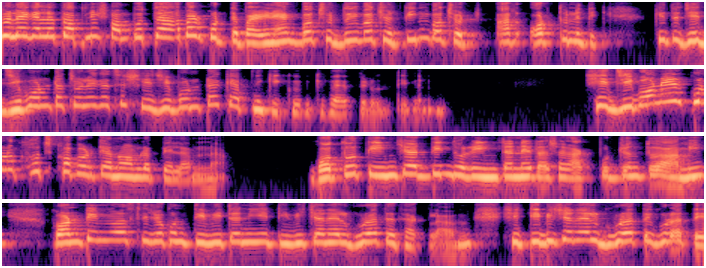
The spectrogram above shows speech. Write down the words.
চলে গেলে তো আপনি সম্পদটা আবার করতে পারেন। এক বছর, দুই বছর, তিন বছর, আর অর্থনৈতিক। কিন্তু যে জীবনটা চলে গেছে, সেই জীবনটাকে আপনি কি কীভাবে ফেরত দিবেন? সেই জীবনের কোনো খোঁজ খবর কেন আমরা পেলাম না? গত তিন, চার দিন ধরে ইন্টারনেট আসার আগ পর্যন্ত আমি কন্টিনিউয়াসলি যখন টিভিটা নিয়ে টিভি চ্যানেল ঘোরাতে থাকলাম, সেই টিভি চ্যানেল ঘোরাতে ঘোরাতে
